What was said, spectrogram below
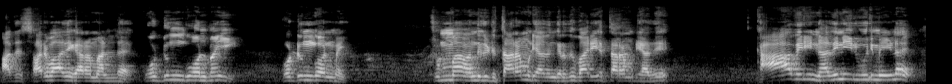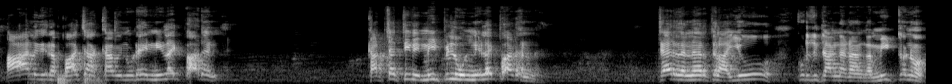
அது சர்வாதிகாரம் அல்ல. கொடுங்கோன்மை கொடுங்கோன்மை. சும்மா வந்துக்கிட்டு தர முடியாதுங்கிறது வரியை தர முடியாது. காவிரி நதிநீர் உரிமையில ஆளுகிற பாஜகவினுடைய நிலைப்பாடு என்ன? கச்சத்தீவு மீட்பில் உன் நிலைப்பாடு என்ன? தேர்தல் நேரத்தில் ஐயோ கொடுத்துட்டாங்க நாங்கள் மீட்கணும்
